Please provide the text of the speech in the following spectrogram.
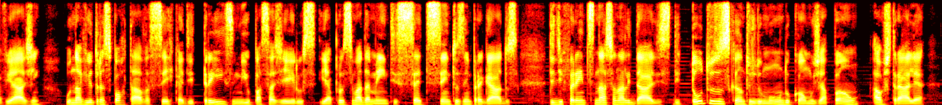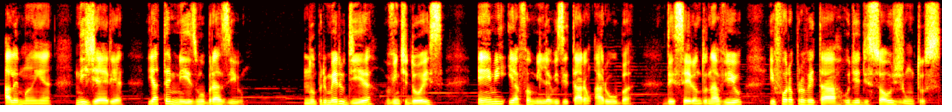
viagem, o navio transportava cerca de 3 mil passageiros e aproximadamente 700 empregados de diferentes nacionalidades de todos os cantos do mundo, como Japão, Austrália, Alemanha, Nigéria e até mesmo Brasil. No primeiro dia, 22, M e a família visitaram Aruba, desceram do navio e foram aproveitar o dia de sol juntos.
